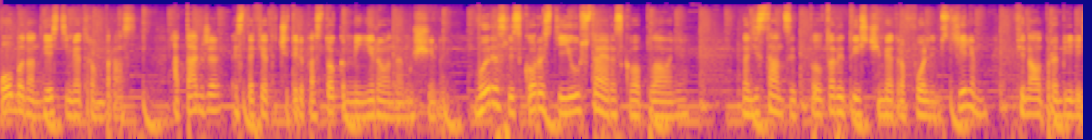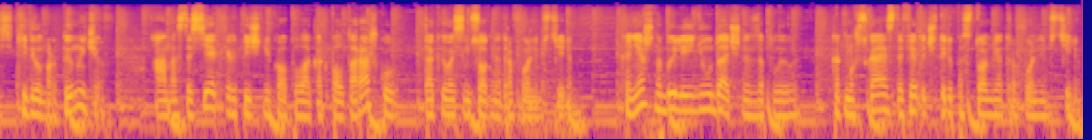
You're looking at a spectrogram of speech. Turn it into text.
оба на 200 метров брас, а также эстафета 4 по 100 комбинированная мужчиной. Выросли скорости и у стайерского плавания. На дистанции 1500 метров вольным стилем в финал пробились Кирилл Мартынычев, а Анастасия Кирпичникова плыла как полторашку, так и 800 метров вольным стилем. Конечно, были и неудачные заплывы, как мужская эстафета 4 по 100 метров вольным стилем,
